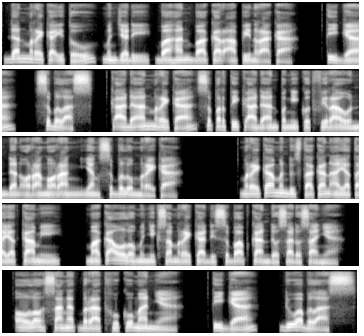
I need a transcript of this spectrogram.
Dan mereka itu, menjadi, bahan bakar api neraka. 3. 11. Keadaan mereka, seperti keadaan pengikut Firaun dan orang-orang yang sebelum mereka. Mereka mendustakan ayat-ayat kami, maka Allah menyiksa mereka disebabkan dosa-dosanya. Allah sangat berat hukumannya. 3. 12.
